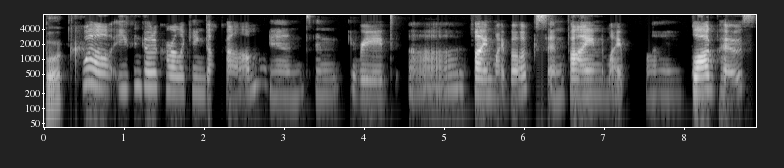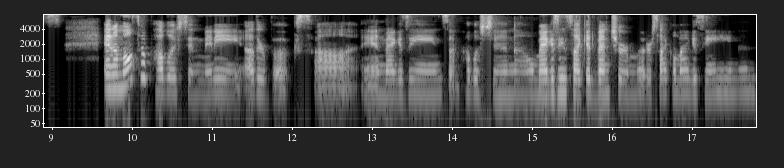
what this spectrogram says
book. Well, you can go to carlaking.com and and read, uh, find my books and find my my blog posts. And I'm also published in many other books uh, and magazines. I'm published in uh, magazines like Adventure Motorcycle Magazine and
